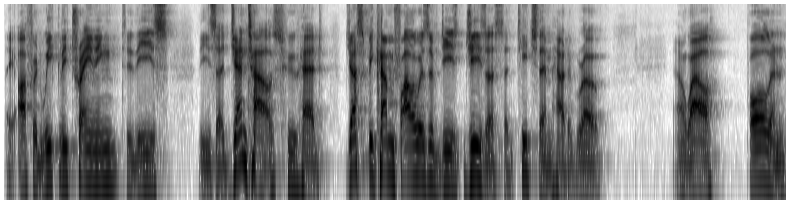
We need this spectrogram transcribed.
they offered weekly training to these, these uh, Gentiles who had just become followers of Jesus and teach them how to grow. Now, while Paul and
